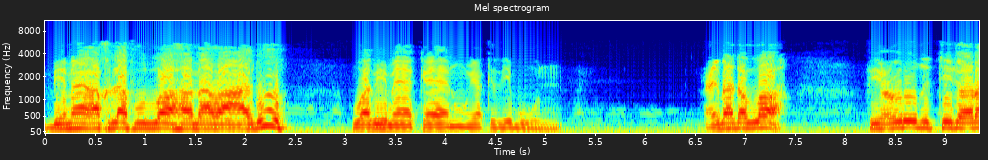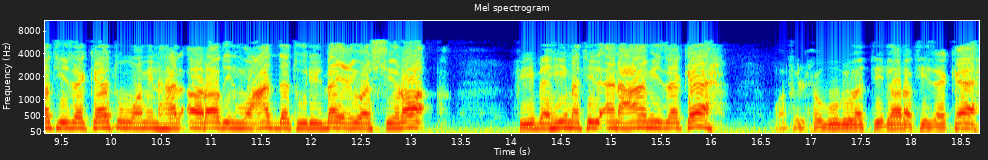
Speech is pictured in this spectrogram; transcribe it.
بما أخلفوا الله ما وعدوه وبما كانوا يكذبون. عباد الله في عروض التجارة زكاة ومنها الأراضي المعدة للبيع والشراء في بهيمة الأنعام زكاة وفي الحبوب والتجارة زكاة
